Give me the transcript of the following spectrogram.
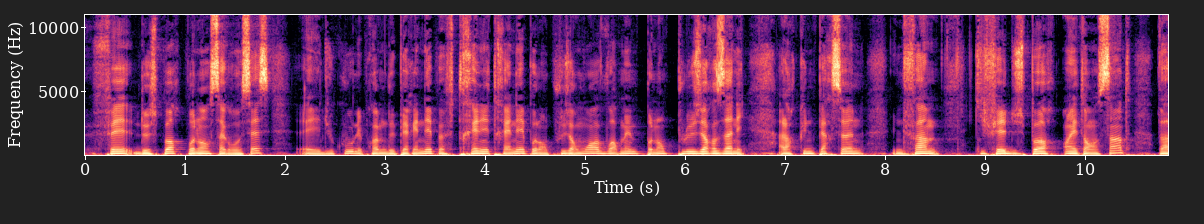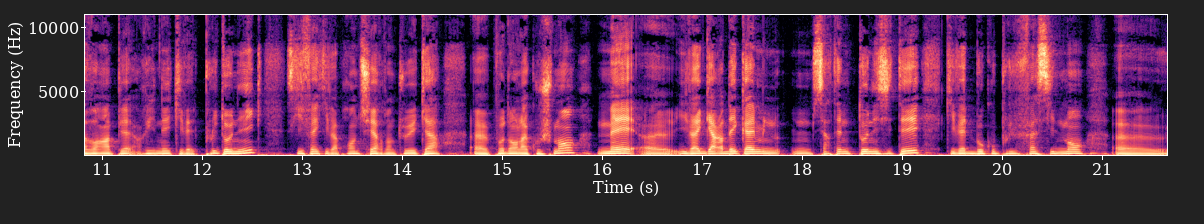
fait de sport pendant sa grossesse, et du coup les problèmes de périnée peuvent traîner, traîner pendant plusieurs mois, voire même pendant plusieurs années. Alors qu'une personne, une femme qui fait du sport en étant enceinte va avoir un périnée qui va être plus tonique, ce qui fait qu'il va prendre cher dans tous les cas euh, pendant l'accouchement, mais euh, il va garder quand même une, certaine tonicité qui va être beaucoup plus facilement euh,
